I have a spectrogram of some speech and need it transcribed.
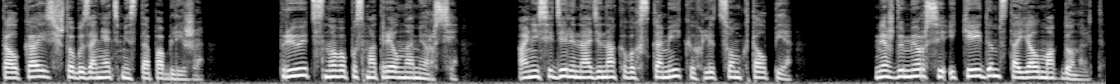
толкаясь, чтобы занять места поближе. Прюит снова посмотрел на Мерси. Они сидели на одинаковых скамейках лицом к толпе. Между Мерси и Кейдом стоял Макдональд.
